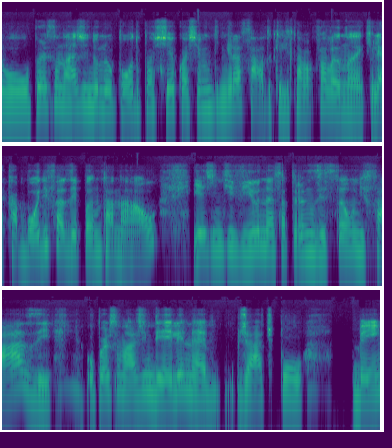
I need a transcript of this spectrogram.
o personagem do Leopoldo Pacheco eu achei muito engraçado, que ele tava falando, né? Que ele acabou de fazer Pantanal, e a gente viu nessa transição de fase o personagem dele, né, já, tipo, bem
